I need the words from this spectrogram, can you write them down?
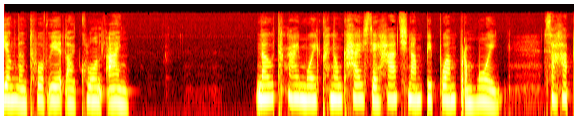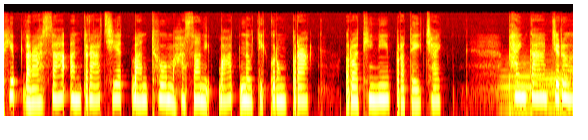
យើងនឹងធ្វើវាដោយខ្លួនឯងនៅថ្ងៃមួយក្នុងខែសីហាឆ្នាំ2006 សហភាពតារាសាអន្តរជាតិបានធ្វើមហាសន្និបាតនៅទីក្រុងប្រាករដ្ឋធានីប្រទេសឆែកផែនការជ្រើស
